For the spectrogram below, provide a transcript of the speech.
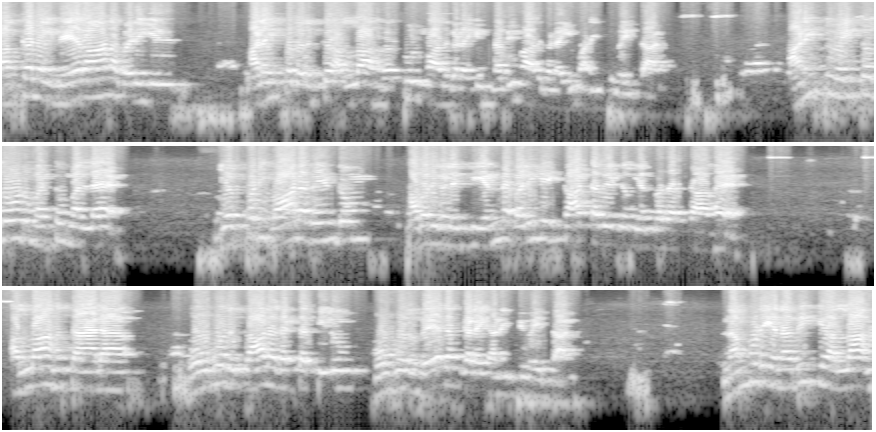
மக்களை நேரான வழியில் அழைப்பதற்கு அல்லாஹ் ரசூல்மார்களையும் நபிமார்களையும் அனுப்பி வைத்தார். அனுப்பி வைத்ததோடு மட்டுமல்ல எப்படி வாழ வேண்டும் அவர்களுக்கு என்ன வழியை காட்ட வேண்டும் என்பதற்காக அல்லாஹ் தாலா ஒவ்வொரு காலகட்டத்திலும் ஒவ்வொரு வேதங்களை அனுப்பி வைத்தார். நம்முடைய நபிக்கு அல்லாஹ்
